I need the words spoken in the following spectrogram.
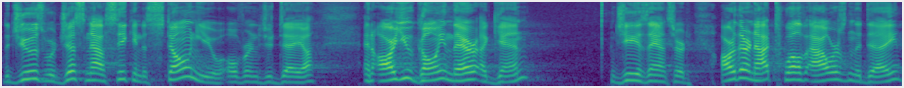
the Jews were just now seeking to stone you over in Judea, and are you going there again? Jesus answered, Are there not 12 hours in the day?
